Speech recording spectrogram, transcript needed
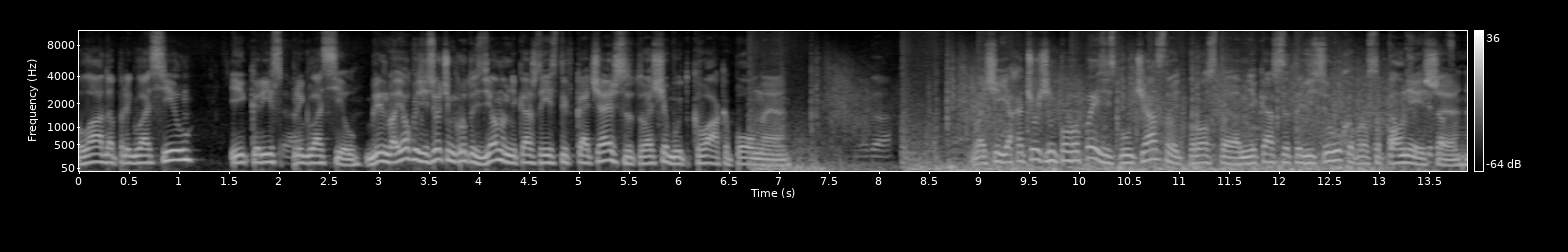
Влада пригласил. И Крис пригласил. Блин, боёвка здесь очень круто сделана. Мне кажется, если ты вкачаешься, то вообще будет квака полная. Ну да. Вообще, я хочу очень PvP здесь поучаствовать. Просто, мне кажется, это веселуха просто Там полнейшая.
